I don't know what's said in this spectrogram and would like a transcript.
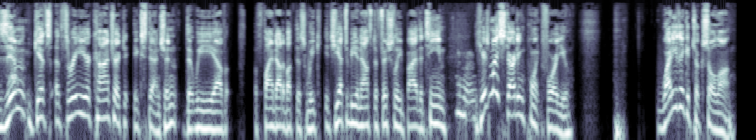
Zim gets a three year contract extension that we uh, find out about this week. It's yet to be announced officially by the team. Mm-hmm. Here's my starting point for you. Why do you think it took so long?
